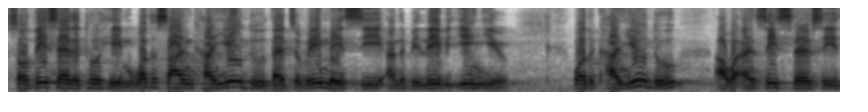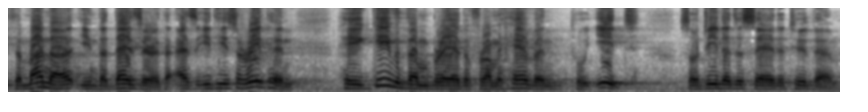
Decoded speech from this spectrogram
So they said to him, What sign can you do that we may see and believe in you? What can you do? Our ancestors ate manna in the desert, as it is written, He gave them bread from heaven to eat. So Jesus said to them,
